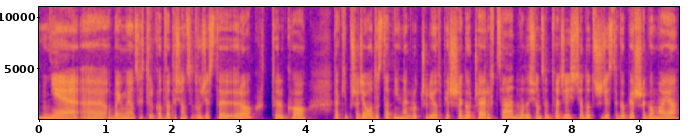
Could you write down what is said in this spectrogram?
nie e, obejmujących tylko 2020 rok, tylko taki przedział od ostatnich nagród, czyli od 1 czerwca 2020 do 31 maja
